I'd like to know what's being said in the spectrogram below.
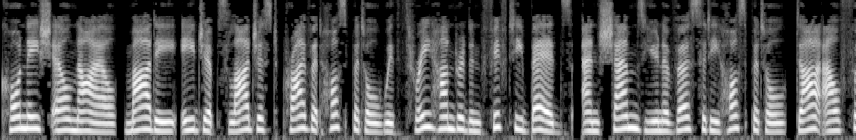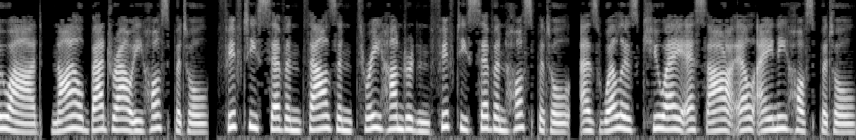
Corniche El Nile, Maadi Egypt's largest private hospital with 350 beds, and Shams University Hospital, Dar al Fuad, Nile Badrawi Hospital, 57,357 Hospital, as well as Qasr El Aini Hospital.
